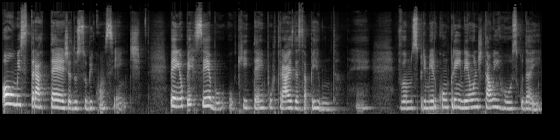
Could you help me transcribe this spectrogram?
ou uma estratégia do subconsciente? Bem, eu percebo o que tem por trás dessa pergunta. Né? Vamos primeiro compreender onde está o enrosco daí.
